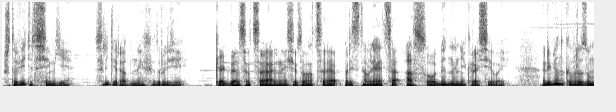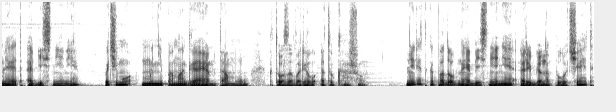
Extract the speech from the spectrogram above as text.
что видят в семье, среди родных и друзей. Когда социальная ситуация представляется особенно некрасивой, ребенка вразумляет объяснение – Почему мы не помогаем тому, кто заварил эту кашу? Нередко подобные объяснения ребенок получает,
